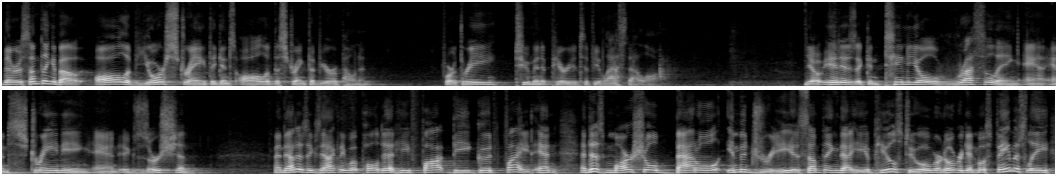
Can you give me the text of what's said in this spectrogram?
There is something about all of your strength against all of the strength of your opponent for three two minute periods if you last that long. You know, it is a continual wrestling and, and straining and exertion and that is exactly what Paul did. He fought the good fight. And, and this martial battle imagery is something that he appeals to over and over again, most famously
